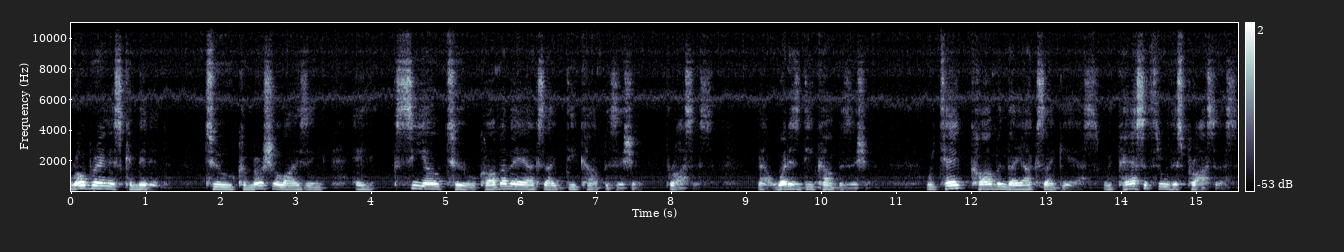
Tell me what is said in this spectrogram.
RoBran is committed to commercializing a CO2, carbon dioxide decomposition process. Now, what is decomposition? We take carbon dioxide gas, we pass it through this process,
